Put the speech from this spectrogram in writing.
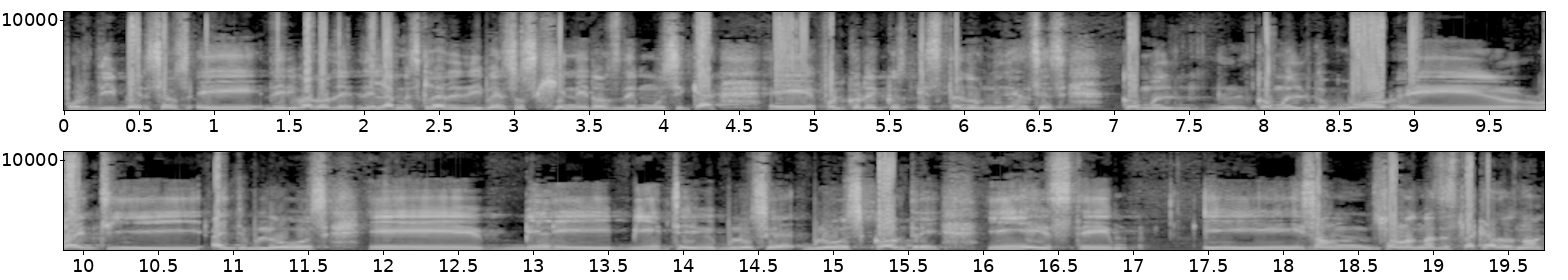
por diversos eh, derivado de, la mezcla de diversos géneros de música eh, folclóricos estadounidenses como el como el eh, Ranty blues, eh, Billy Beat, blues blues country y este y son, son los más destacados, ¿no?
